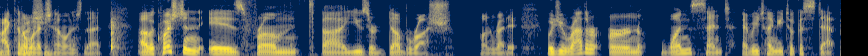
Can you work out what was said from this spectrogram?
I kind of want to challenge that. Uh, the question is from uh, user Dubrush on Reddit. Would you rather earn one cent every time you took a step,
